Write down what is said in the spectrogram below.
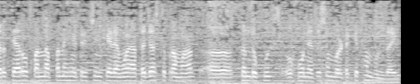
तर त्या रोपांना पण हे ड्रिचिंग केल्यामुळे आता जास्त प्रमाणात कंदकूज होण्याचं शंभर टक्के थांबून जाईल.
